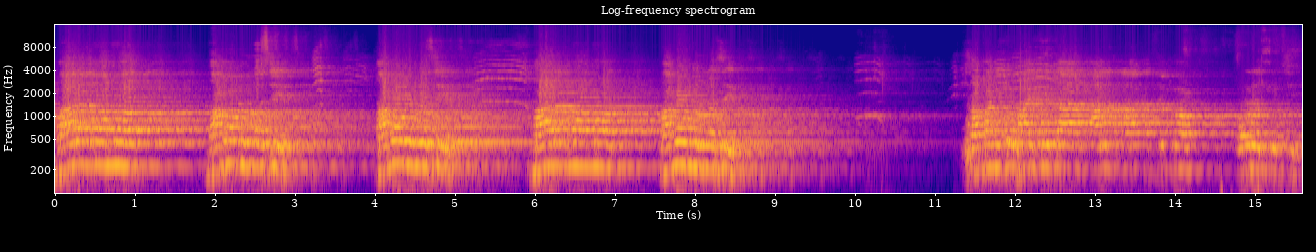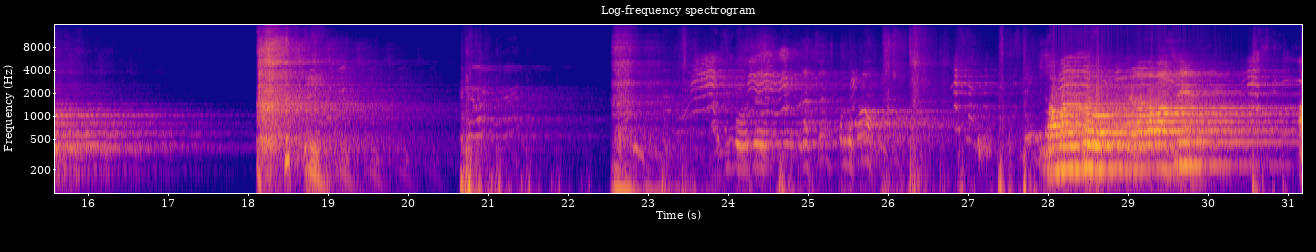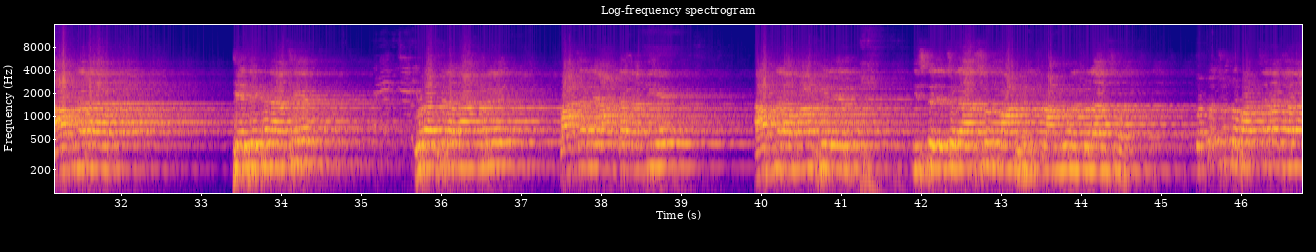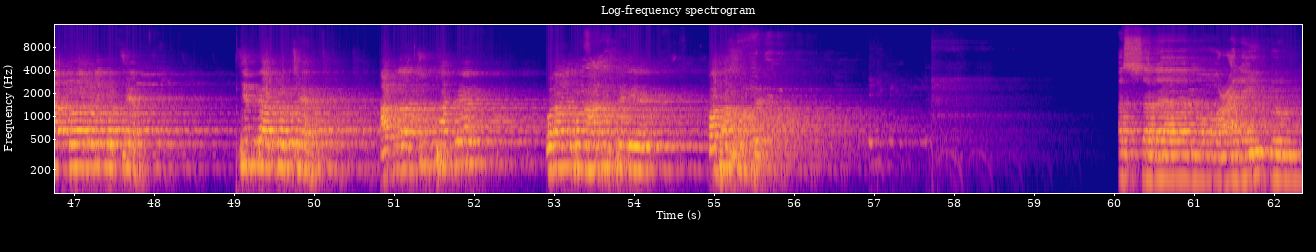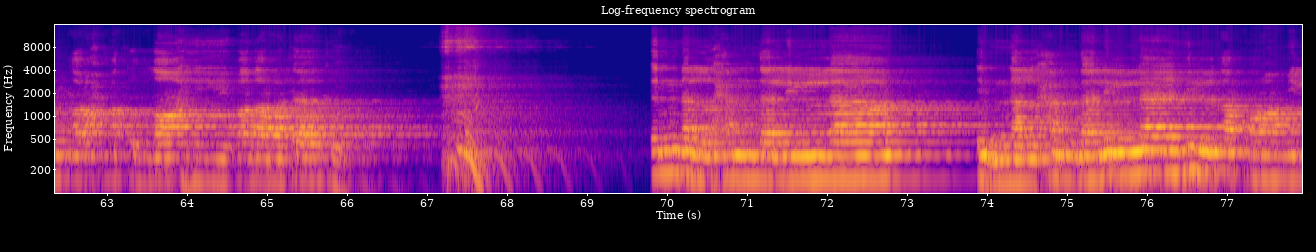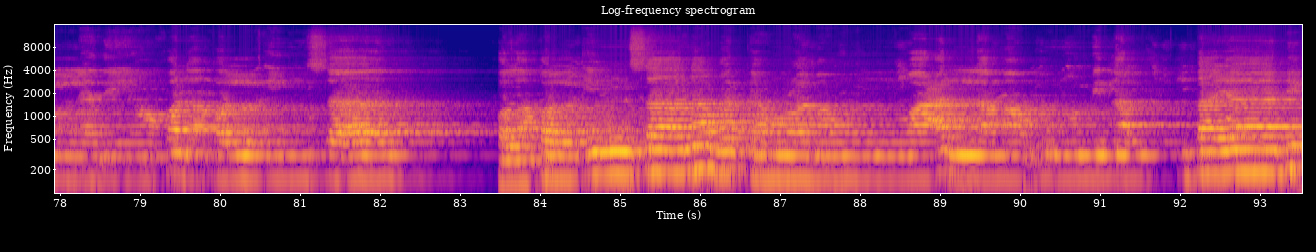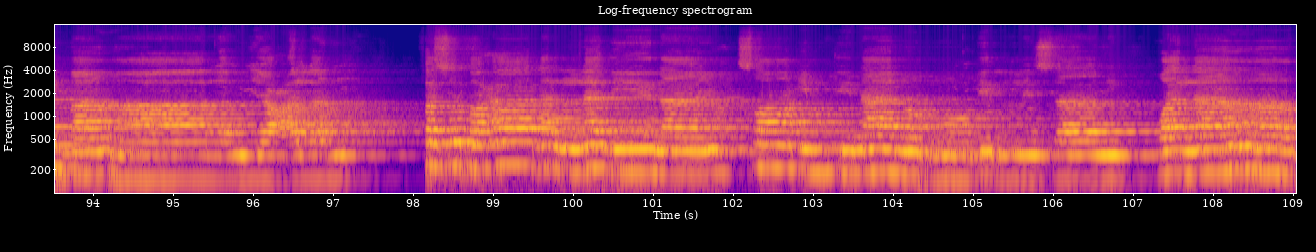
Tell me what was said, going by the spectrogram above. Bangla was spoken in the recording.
মাওলানা মোহাম্মদ মামুনুর রশিদ মামুনুর রশিদ মাওলানা মোহাম্মদ মামুনুর রশিদ সম্মানিত ভাইকে তার আলোচনা রাখার জন্য অনুরোধ করছি স্টেজে চলে আসুন প্রাঙ্গনে চলে আসো। ছোট ছোট বাচ্চারা যারা দৌড়াদৌড়ি করছেন, চিৎকার করছেন, আপনারা চুপ থাকবেন, কোরআন এবং হাদিস থেকে কথা শুনবেন। আসসালামু আলাইকুম ওয়া রাহমাতুল্লাহি ওয়া বারাকাতুহু। ইন্নাল إن الحمد لله الأكرم الذي خلق الإنسان خلق الإنسان وكرمه وعلمه من البيان ما لم يعلم. فسبحان الذي امتنانه باللسان ولا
